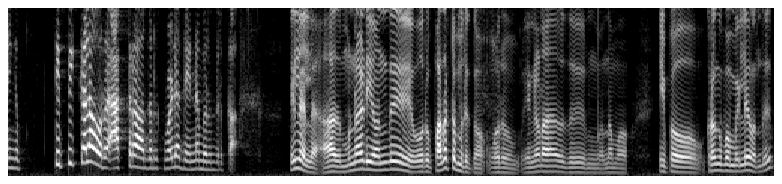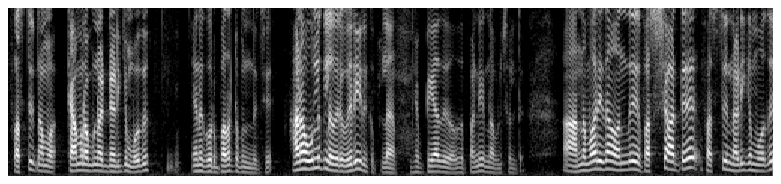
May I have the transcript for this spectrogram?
நீங்கள் டிப்பிக்கலாக ஒரு ஆக்டர் ஆகிறதுக்கு முன்னாடி அது எண்ணம் இருந்திருக்கா? இல்லை இல்லை. அது முன்னாடி வந்து ஒரு பதட்டம் இருக்கும். ஒரு என்னடா இது நம்ம இப்போது குரங்கு பொம்மையிலே வந்து ஃபஸ்ட்டு நம்ம கேமரா முன்னாடி நடிக்கும் போது எனக்கு ஒரு பதட்டம் இருந்துச்சு. ஆனால் உள்ளுக்குள்ள ஒரு வெறி இருக்குல்ல எப்படியாவது அதை பண்ணிடணும் அப்படின்னு சொல்லிட்டு. அந்த மாதிரி தான் வந்து ஃபஸ்ட் ஷாட்டு ஃபஸ்ட்டு நடிக்கும் போது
